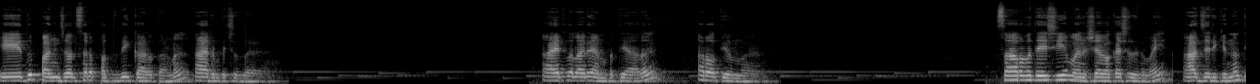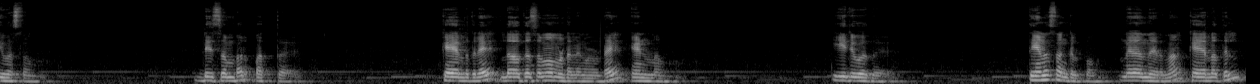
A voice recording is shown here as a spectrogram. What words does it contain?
ഏത് പഞ്ചവത്സര പദ്ധതി കാലത്താണ് ആരംഭിച്ചത്? ആയിരത്തി തൊള്ളായിരത്തി അൻപത്തി ആറ് അറുപത്തിയൊന്ന്. സാർവദേശീയ മനുഷ്യാവകാശ ദിനമായി ആചരിക്കുന്ന ദിവസം. ഡിസംബർ പത്ത്. കേരളത്തിലെ ലോകസഭാ മണ്ഡലങ്ങളുടെ എണ്ണം. ഇരുപത്. തിണസങ്കല്പം നിലനിന്നിരുന്ന കേരളത്തിൽ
